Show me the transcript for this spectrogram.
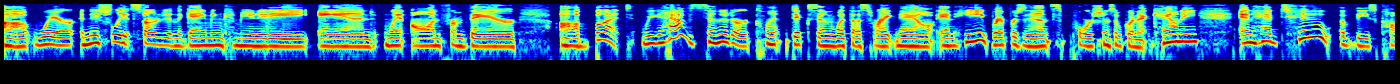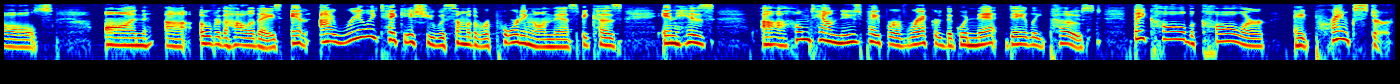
uh, where initially it started in the gaming community and went on from there. Uh, but we have Senator Clint Dixon with us right now, and he represents portions of Gwinnett County and had two of these calls on uh, over the holidays. And I really take issue with some of the reporting on this because in his uh, hometown newspaper of record, the Gwinnett Daily Post, they call the caller a prankster.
